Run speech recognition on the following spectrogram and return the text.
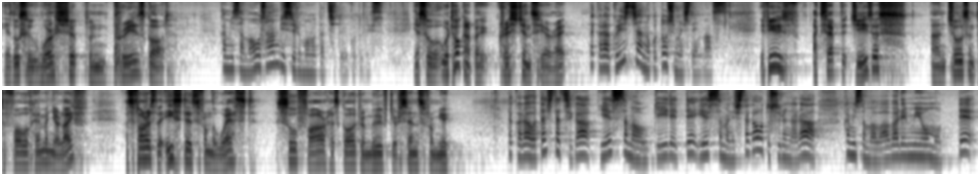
Yeah, those who worship and praise God. 神様を賛美する者たちということです Yeah, so we're talking about Christians here, right? だからクリスチャンのことを示しています If you've accepted Jesus and chosen to follow him in your life, as far as the east is from the west, so far has God removed your sins from you. だから私たちがイエス様を受け入れてイエス様に従おうとするなら神様は憐れみを持って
